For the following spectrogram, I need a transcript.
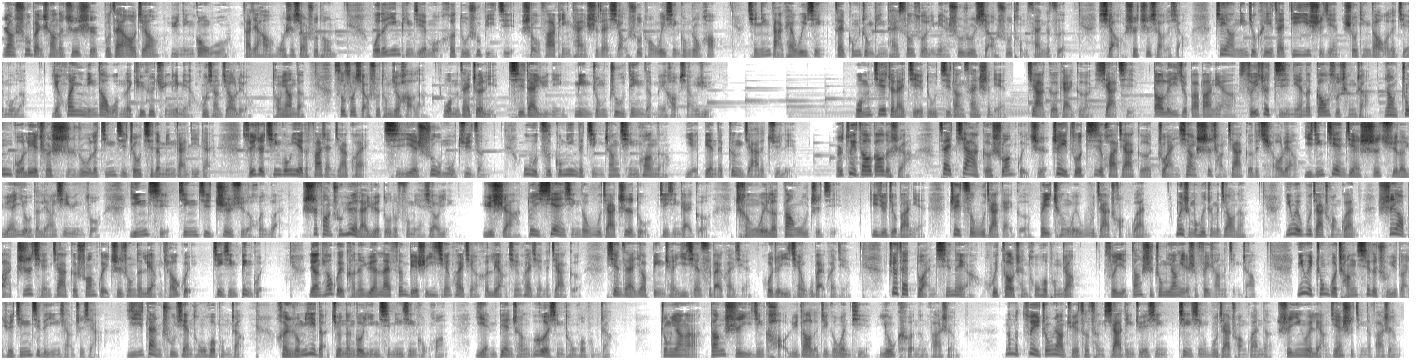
让书本上的知识不再傲娇，与您共舞。大家好，我是小书童。我的音频节目和读书笔记首发平台是在小书童微信公众号，请您打开微信，在公众平台搜索里面输入“小书童”三个字，小是知晓的小，这样您就可以在第一时间收听到我的节目了。也欢迎您到我们的 QQ 群里面互相交流。同样的，搜索“小书童”就好了。我们在这里期待与您命中注定的美好相遇。我们接着来解读激荡三十年价格改革下期。到了一九八八年啊，随着几年的高速成长，让中国列车驶入了经济周期的敏感地带。随着轻工业的发展加快，企业数目剧增，物资供应的紧张情况呢，也变得更加的剧烈。而最糟糕的是啊，在价格双轨制这座计划价格转向市场价格的桥梁，已经渐渐失去了原有的良性运作，引起经济秩序的混乱。释放出越来越多的负面效应，于是啊，对现行的物价制度进行改革，成为了当务之急。一九九八年，这次物价改革被称为“物价闯关”。为什么会这么叫呢？因为物价闯关是要把之前价格双轨制中的两条轨进行并轨，两条轨可能原来分别是一千块钱和两千块钱的价格，现在要并成一千四百块钱或者一千五百块钱，这在短期内啊会造成通货膨胀。所以当时中央也是非常的紧张，因为中国长期的处于短缺经济的影响之下，一旦出现通货膨胀，很容易的就能够引起民心恐慌，演变成恶性通货膨胀。中央啊，当时已经考虑到了这个问题有可能发生。那么最终让决策层下定决心进行物价闯关的，是因为两件事情的发生。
